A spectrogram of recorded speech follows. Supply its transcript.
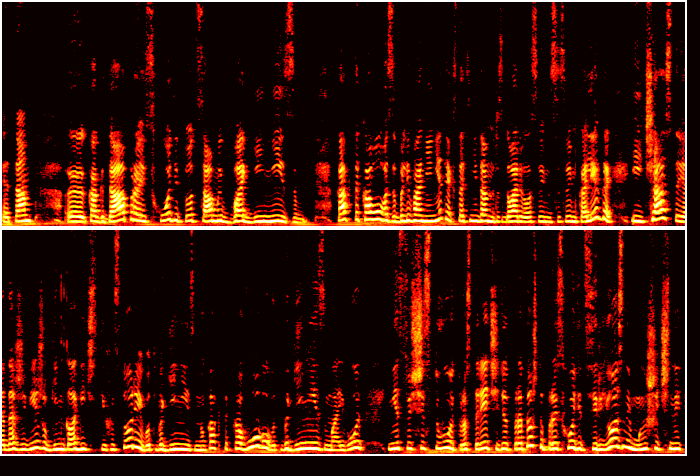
это э, когда происходит тот самый вагинизм. Как такового заболевания нет. Я, кстати, недавно разговаривала своим, со своим коллегой, и часто я даже вижу в гинекологических историях вот вагинизм. Но как такового вот вагинизма, его не существует. Просто речь идет про то, что происходит серьезный мышечный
